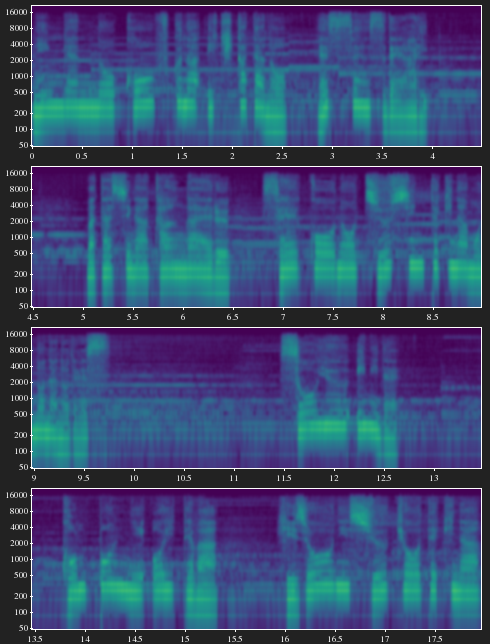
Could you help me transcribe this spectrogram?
人間の幸福な生き方のエッセンスであり私が考える成功の中心的なものなのです。そういう意味で根本においては非常に宗教的な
